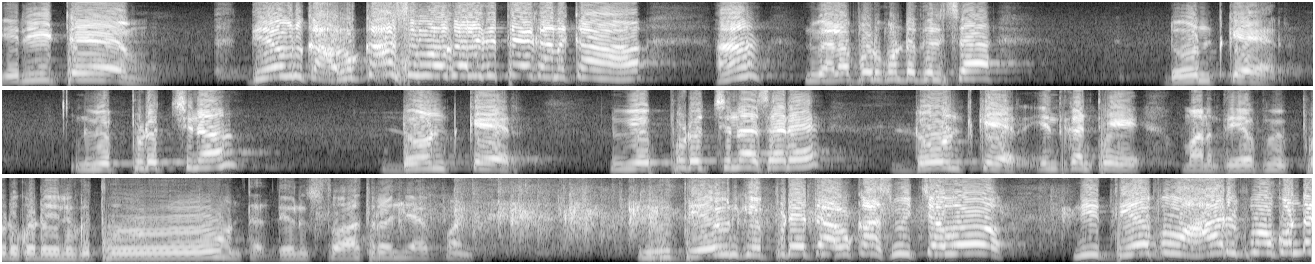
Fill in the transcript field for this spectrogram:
ఎనీ టైం దేవునికి అవకాశం ఇవ్వగలిగితే కనుక నువ్వు ఎలా పడుకుంటావు తెలుసా? Don't care. నువ్వు ఎప్పుడు వచ్చినా డోంట్ కేర్. నువ్వు ఎప్పుడు వచ్చినా సరే డోంట్ కేర్. ఎందుకంటే మన దీపం ఎప్పుడు కూడా వెలుగుతూ ఉంటుంది దేవునికి స్తోత్రం చెప్పండి. నువ్వు దేవునికి ఎప్పుడైతే అవకాశం ఇచ్చావో నీ దీపం ఆరిపోకుండా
